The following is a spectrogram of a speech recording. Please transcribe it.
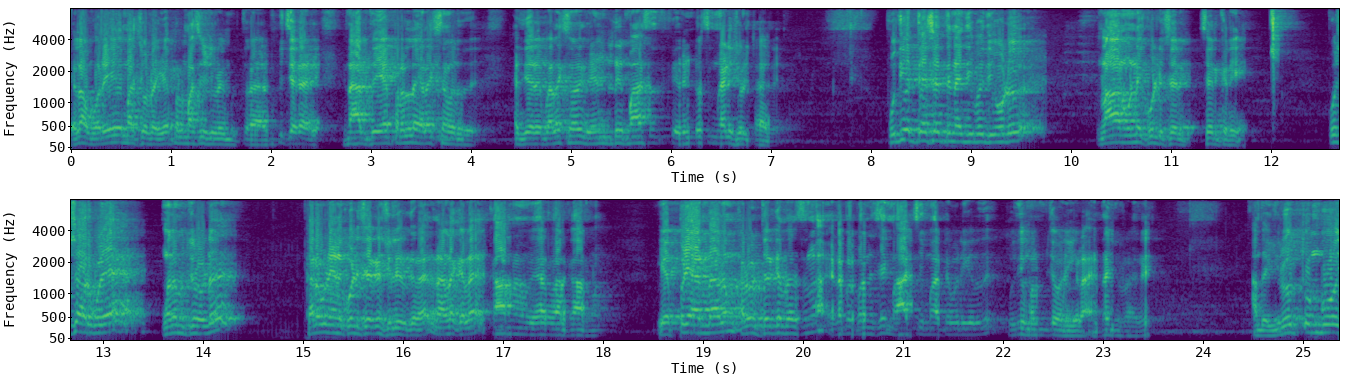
எல்லாம் ஒரே மாதிரி சொல்கிறேன் ஏப்ரல் மாதம் சொல்லி முடித்துறாரு சரி நான் அடுத்த ஏப்ரலில் எலெக்ஷன் வருது. அது எலெக்ஷன் வருது. ரெண்டு மாதத்துக்கு ரெண்டு வருஷம் முன்னாடி சொல்லிட்டாரு. புதிய தேசத்தின் அதிபதியோடு நான் உன்னை கொண்டு சேர் சேர்க்கிறேன். புதுசாக இருக்கக்கூடிய முதலமைச்சரோடு கடவுள் எனக்கு கூட்டி சேர்க்க சொல்லியிருக்கிறார். நடக்கலை. காரணம் வேறு வேறு காரணம். எப்படியா இருந்தாலும் கடவுள் தெற்கு தரிசனம் எடப்பாடி பழனிசாமி ஆட்சி மாற்ற வருகிறது. புதிய முதலமைச்சர் வருகிறார். என்ன சொல்கிறாரு அந்த இருபத்தொம்போது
